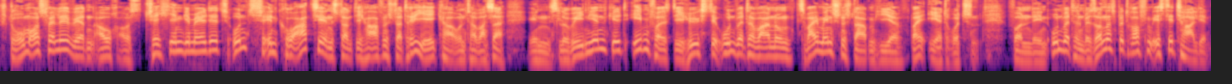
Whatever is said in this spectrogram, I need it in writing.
Stromausfälle werden auch aus Tschechien gemeldet und in Kroatien stand die Hafenstadt Rijeka unter Wasser. In Slowenien gilt ebenfalls ebenfalls die höchste Unwetterwarnung. Zwei Menschen starben hier bei Erdrutschen. Von den Unwettern besonders betroffen ist Italien.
